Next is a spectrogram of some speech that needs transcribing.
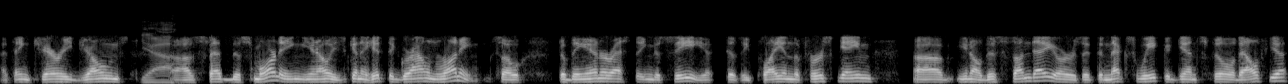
I think Jerry Jones Yeah. uh, said this morning, you know, he's going to hit the ground running. So it'll be interesting to see. Does he play in the first game, uh, you know, this Sunday, or is it the next week against Philadelphia?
